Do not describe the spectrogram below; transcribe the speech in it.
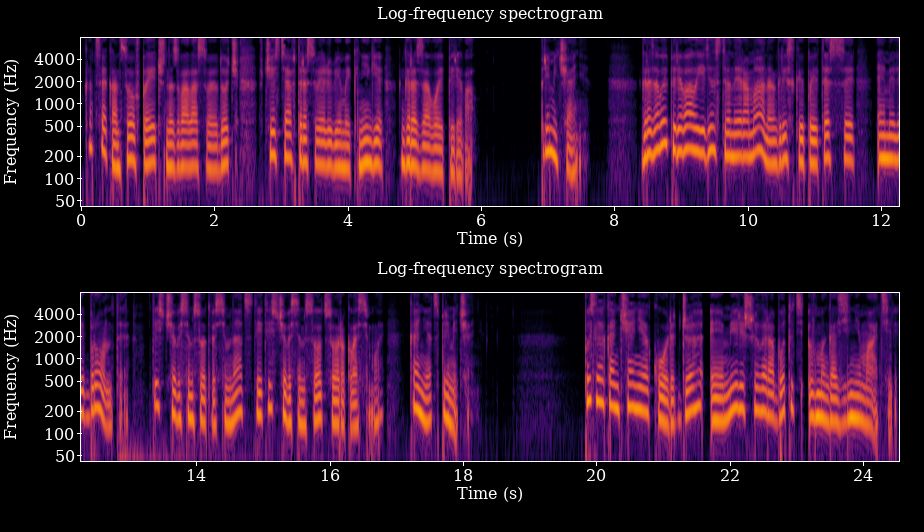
В конце концов, Пейдж назвала свою дочь в честь автора своей любимой книги «Грозовой перевал». Примечание. «Грозовой перевал» — единственный роман английской поэтессы Эмили Бронте — 1818-1848. Конец примечания. После окончания колледжа Эми решила работать в магазине матери,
